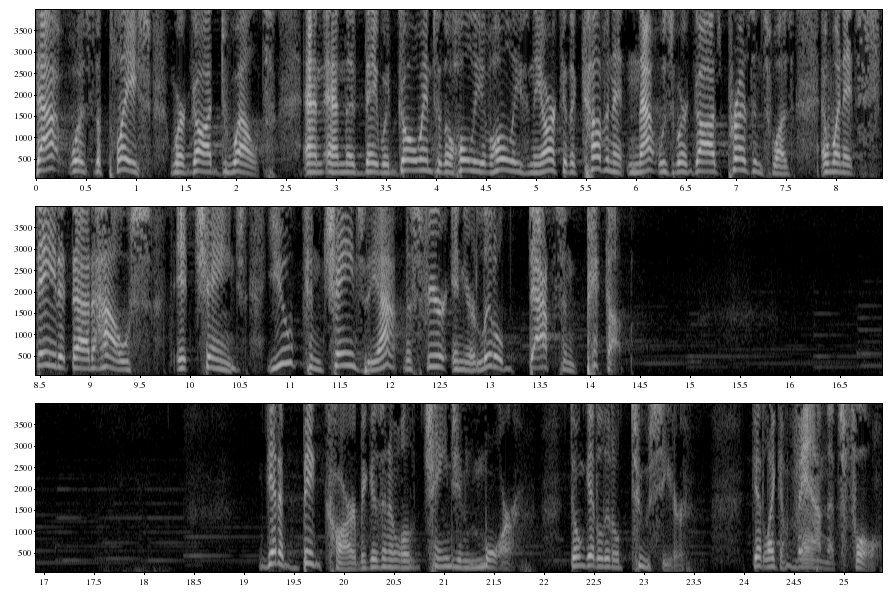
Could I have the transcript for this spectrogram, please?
That was the place where God dwelt. And, and the, they would go into the Holy of Holies and the Ark of the Covenant, and that was where God's presence was. And when it stayed at that house, it changed. You can change the atmosphere in your little Datsun pickup. Get a big car because then it will change even more. Don't get a little two seater. Get like a van that's full.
